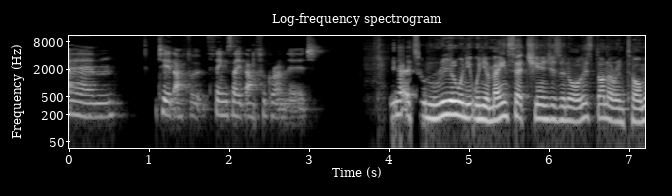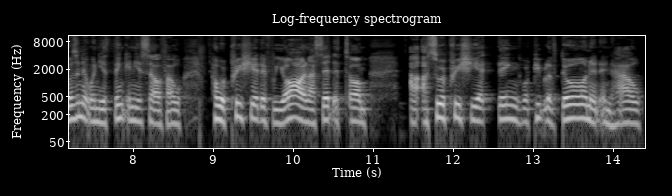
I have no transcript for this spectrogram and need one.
um take that for things like that for granted. Yeah, it's unreal when you when your mindset changes and all this, Donna and Tom, isn't it? When you're thinking yourself how how appreciative we are. And I said to Tom, I, I so appreciate things what people have done and, and how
